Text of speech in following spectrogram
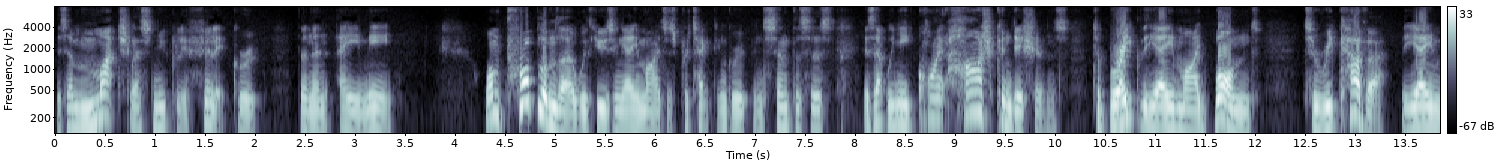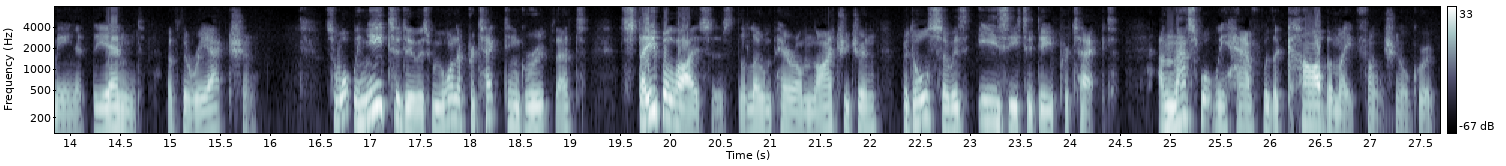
is a much less nucleophilic group than an amine. One problem though with using amides as protecting group in synthesis is that we need quite harsh conditions to break the amide bond to recover the amine at the end of the reaction. So what we need to do is we want a protecting group that stabilizes the lone pair on nitrogen, but also is easy to deprotect. And that's what we have with a carbamate functional group.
